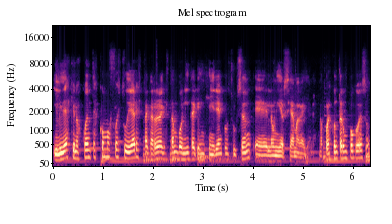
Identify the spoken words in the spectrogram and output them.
Y la idea es que nos cuentes cómo fue estudiar esta carrera que es tan bonita, que es Ingeniería en Construcción en la Universidad de Magallanes. ¿Nos puedes contar un poco de eso?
